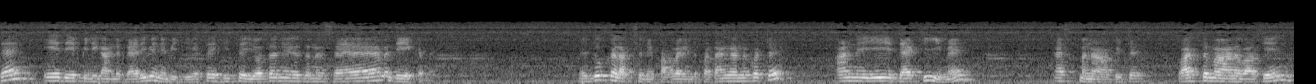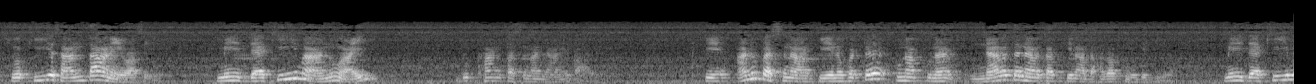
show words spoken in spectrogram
දැන් ඒ දේ පිළිගන්න බැරි වෙන විදිහට හිත යොදන යොදන සෑම දෙයකම දුක්ඛ ලක්ෂණේ පහළ වෙන්න පටන් ගන්නකොට අන්න ඒ දැකීම අස්මනා පිට වර්තමාන වශයෙන් ස්වකීය సంతානයේ වශයෙන් මේ දැකීම අනුයි දුක්ඛානුපස්සන ඥානෙ පාරයි. ඒ අනුපස්සනා කියනකොට පුනක් පුන නැවත නැවතත් කියන අදහසක් මේකේ තියෙනවා. මේ දැකීම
